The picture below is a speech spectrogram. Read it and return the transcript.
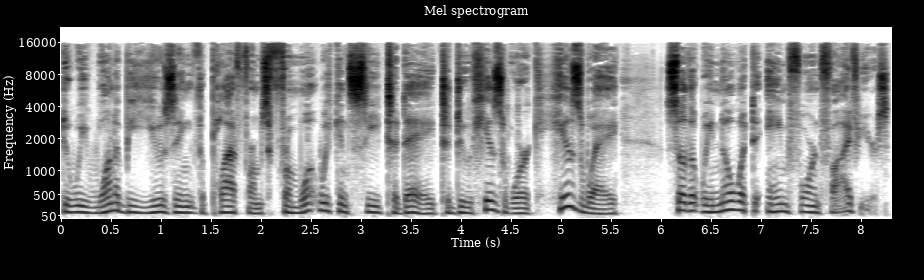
do we want to be using the platforms from what we can see today to do his work his way so that we know what to aim for in 5 years?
